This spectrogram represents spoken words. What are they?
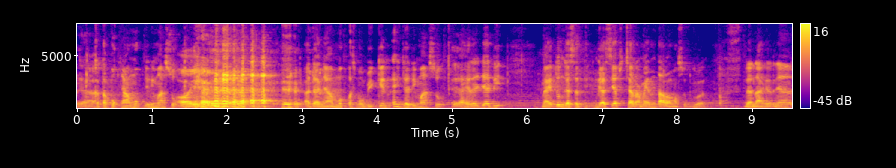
Ya. ketepuk nyamuk jadi masuk Oh iya. ada nyamuk pas mau bikin eh jadi masuk akhirnya jadi nah itu nggak nggak siap secara mental maksud gua dan akhirnya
